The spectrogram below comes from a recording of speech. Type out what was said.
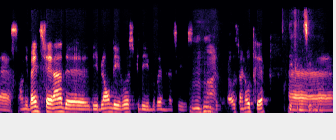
Euh, on est bien différent de, des blondes, des rousses puis des brunes. Mm-hmm. C'est un autre trip. Euh,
